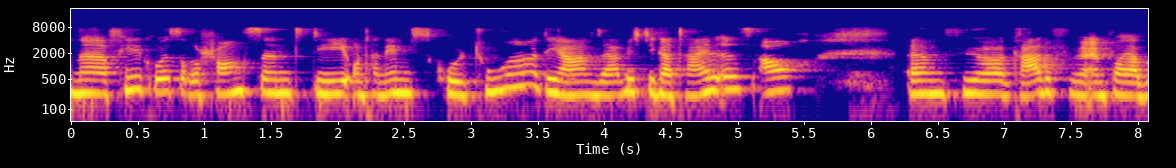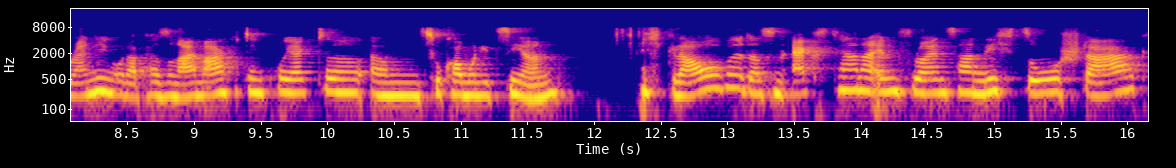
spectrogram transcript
eine viel größere Chance sind, die Unternehmenskultur, die ja ein sehr wichtiger Teil ist, auch ähm, für gerade für Employer Branding oder Personalmarketing-Projekte ähm, zu kommunizieren. Ich glaube, dass ein externer Influencer nicht so stark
